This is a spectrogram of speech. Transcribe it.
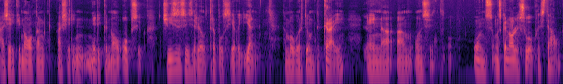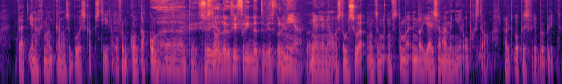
as jy die kanaal kan as jy die, net die kanaal opsoek, Jesus is real 771, dan behoort jy om te kry ja. en uh, um, ons het ons ons kanaal is so opgestel dat enigiemand kan ons 'n boodskap stuur of in kontak kom. Ah, okay. So jy hoef nie vriende te wees vir jou. Nee, nee, nee, nee, ons het hom so ons ons het hom in daai juis in daai manier opgestel dat dit oop is vir die publiek.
